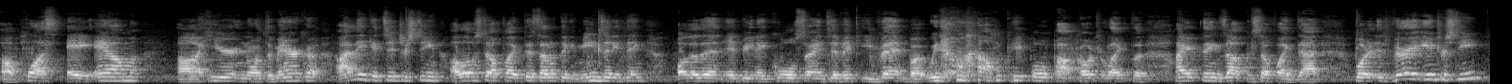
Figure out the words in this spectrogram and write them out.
uh, plus a.m uh, here in North America. I think it's interesting. I love stuff like this. I don't think it means anything other than it being a cool scientific event, but we know how people in pop culture like to hype things up and stuff like that. But it's very interesting.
